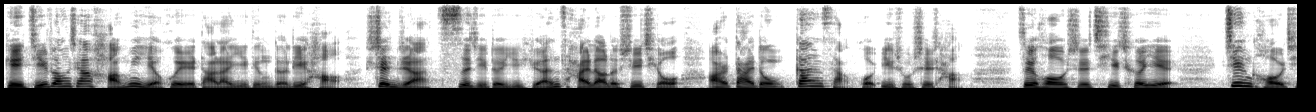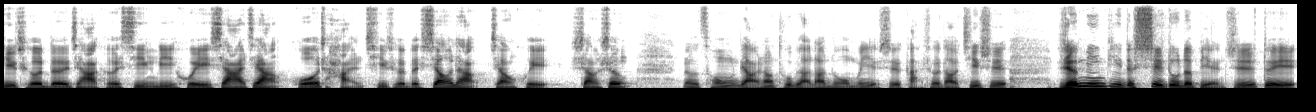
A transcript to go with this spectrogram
给集装箱航运也会带来一定的利好，甚至啊刺激对于原材料的需求，而带动干散货运输市场。最后是汽车业，进口汽车的价格吸引力会下降，国产汽车的销量将会上升。那从两张图表当中，我们也是感受到，其实人民币的适度的贬值对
